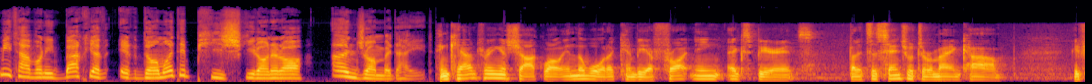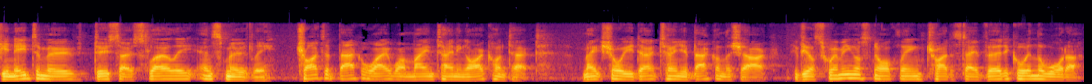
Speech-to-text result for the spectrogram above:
می توانید برخی از اقدامات پیشگیرانه را انجام بدهید. Encountering a shark while in the water can be a frightening experience, but it's essential to remain calm. if you need to move, do so slowly and smoothly. Try to back away while maintaining eye contact. Make sure you don't turn your back on the shark. If you're swimming or snorkeling, try to stay vertical in the water.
